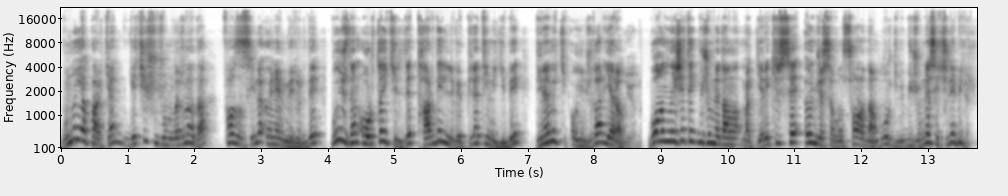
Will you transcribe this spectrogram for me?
Bunu yaparken geçiş hücumlarına da fazlasıyla önem verirdi. Bu yüzden orta ikilide Tardelli ve Platini gibi dinamik oyuncular yer alıyordu. Bu anlayışı tek bir cümlede anlatmak gerekirse önce savun sonradan vur gibi bir cümle seçilebilir.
